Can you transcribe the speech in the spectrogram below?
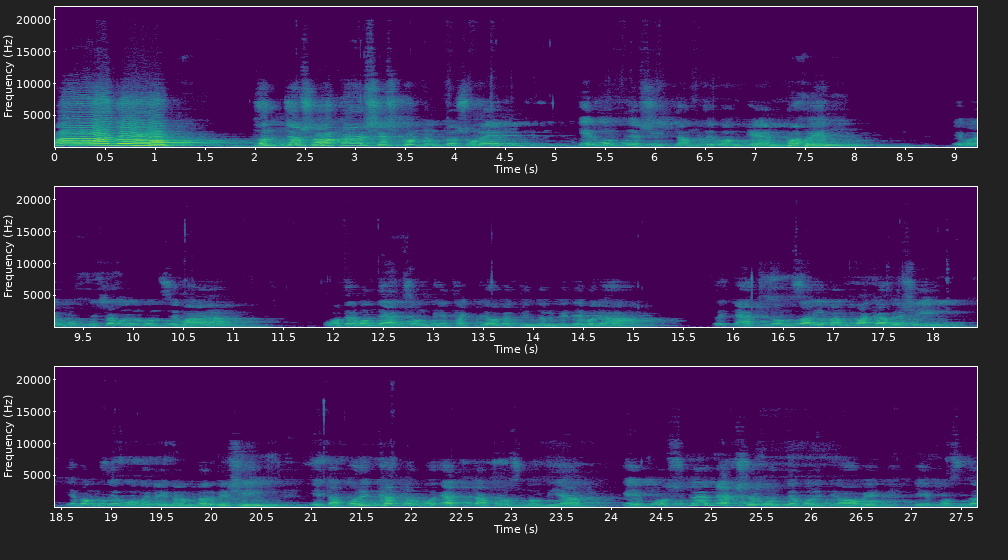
মা ধৈর্য সহকারে শেষ পর্যন্ত শোনেন, এর মধ্যে সিদ্ধান্ত এবং জ্ঞান পাবেন। এবার মুফতি সাহেব বলছে, মা, তোমাদের মধ্যে একজনকে থাকতে হবে, তিনজন মিলে বলে হ্যাঁ তো একজন যার ইমান পাকা বেশি এবং যে মোমেন ইমানদার বেশি, এটা পরীক্ষা করব একটা প্রশ্ন দিয়া। এই প্রশ্নের একশোর মধ্যে পরীক্ষা হবে। এই প্রশ্নে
